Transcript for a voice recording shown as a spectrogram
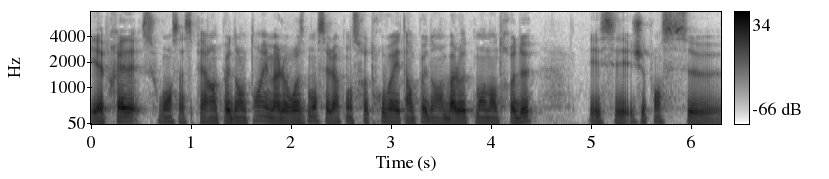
Et après, souvent, ça se perd un peu dans le temps. Et malheureusement, c'est là qu'on se retrouve à être un peu dans un ballottement d'entre deux. Et c'est, je pense, ce,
